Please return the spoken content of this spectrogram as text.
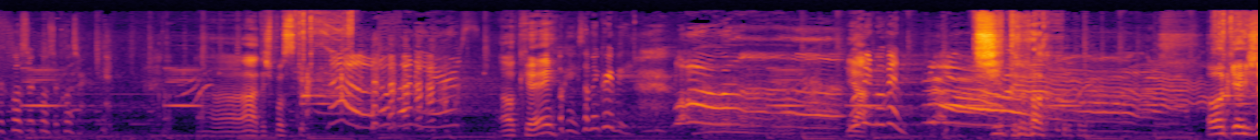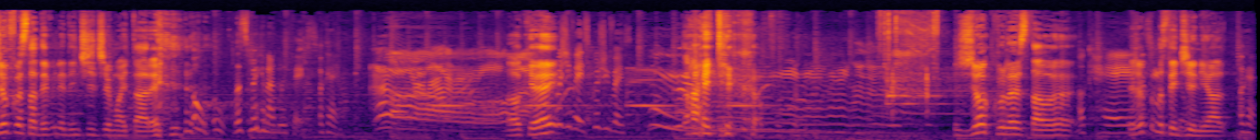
Here, closer, closer, closer. Ah, a, deci pot schimb. No, no bunny ears. Ok, Okay, something creepy. ia. Move in, move in. Ce dracu. Ok, jocul ăsta devine din ce în ce mai tare. Oh, oh, let's make an ugly face. Okay. ok, Squishy face, squishy face. hai de capul. Jocul ăsta, mă. Okay. Jocul let's ăsta e do it. genial. Okay.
